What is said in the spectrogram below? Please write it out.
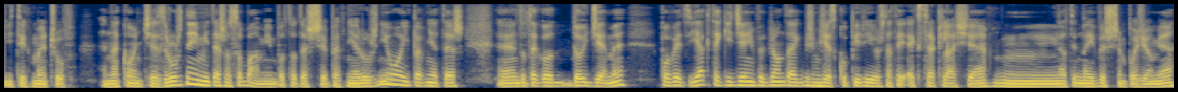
i tych meczów na koncie z różnymi też osobami, bo to też się pewnie różniło i pewnie też e, do tego dojdziemy. Powiedz, jak taki dzień wygląda, jakbyśmy się skupili już na tej ekstraklasie, mm, na tym najwyższym poziomie,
